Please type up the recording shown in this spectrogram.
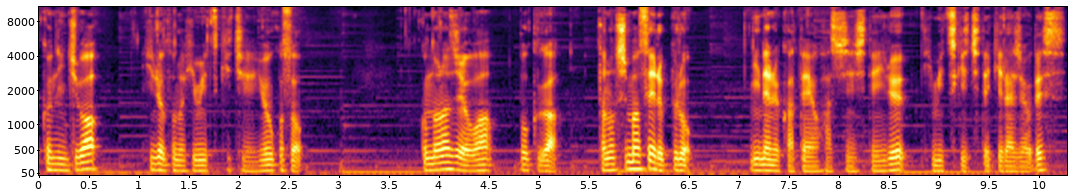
こんにちは。ヒロトの秘密基地へようこそ。このラジオは僕が楽しませるプロになる過程を発信している秘密基地的ラジオです。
